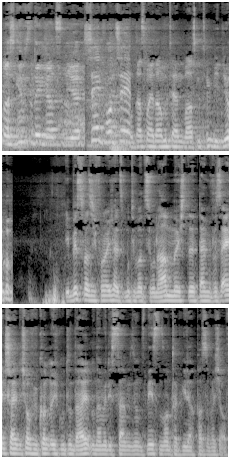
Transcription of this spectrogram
Was gibt's denn den ganzen hier? 10 von 10. Und das, meine Damen und Herren, war's mit dem Video. Ihr wisst, was ich von euch als Motivation haben möchte. Danke fürs Einschalten. Ich hoffe, wir konnten euch gut unterhalten. Und dann würde ich sagen, wir sehen uns nächsten Sonntag wieder. Passt auf euch auf.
